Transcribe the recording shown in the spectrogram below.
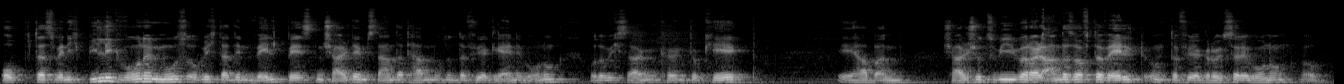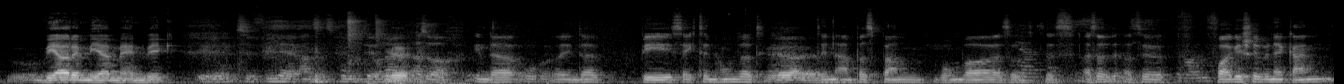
Ob das, wenn ich billig wohnen muss, ob ich da den weltbesten Schalldämmstandard haben muss und dafür eine kleine Wohnung oder ob ich sagen könnte, okay, ich habe einen Schallschutz wie überall anders auf der Welt und dafür eine größere Wohnung, wäre mehr mein Weg. Da gibt es ja viele Ansatzpunkte, oder? Ja. Also auch in der, in der B1600, Ja, ja. den anpassbaren Wohnbau, also, Ja. das, also, also vorgeschriebene Gang-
